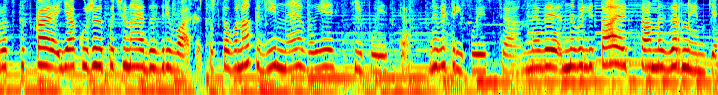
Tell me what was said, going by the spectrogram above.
розпускає, як уже починає дозрівати. Тобто вона тоді не висіпується, не витріпується, не, ви, не вилітають саме зернинки.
